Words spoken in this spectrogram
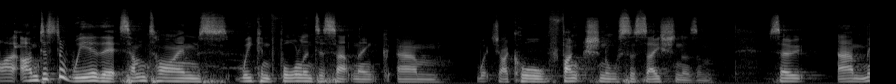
I, am just aware that sometimes we can fall into something um, which I call functional cessationism. So um,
